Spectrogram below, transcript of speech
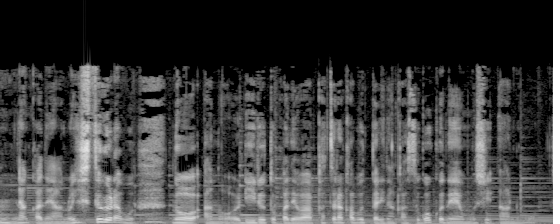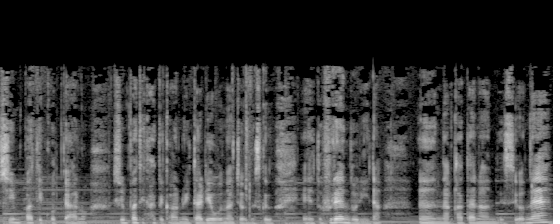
うん、なんかね、あの、インスタグラムの、あの、リールとかでは、カツラかぶったり、なんかすごくね、もうし、あの、シンパティコって、あの、シンパティカってか、あの、イタリア語になっちゃうんですけど、えっ、ー、と、フレンドリーな、うん、な方なんですよね。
